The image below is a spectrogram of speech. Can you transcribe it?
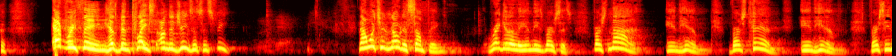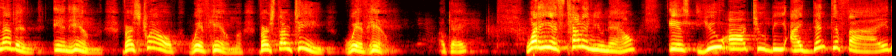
everything has been placed under Jesus' feet. Now, I want you to notice something regularly in these verses. Verse 9, in him. Verse 10, in him. Verse 11, in him. Verse 12, with him. Verse 13, with him. Okay? What he is telling you now is you are to be identified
